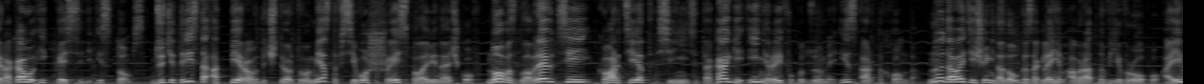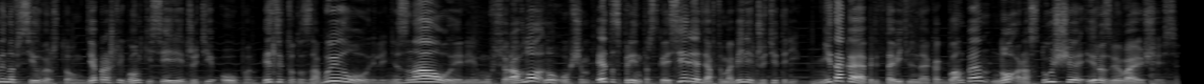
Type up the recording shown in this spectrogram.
Хирокаву и Кэссиди из TOM'S. GT300 от 1 до 4 места всего 6,5 очков. Но возглавляют сей квартет Синити Такаги и Нирей Фукудзуми из ARTA Honda. Ну и давайте еще ненадолго заглянем обратно в Европу, а именно в Силверстоун, где прошли гонки серии GT Open. Если кто-то забыл, или не знал, или ему все равно, ну, в общем, это спринтерская серия для автомобилей GT3. Не такая представительная, как Blancpain, но растущая и развивающаяся.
